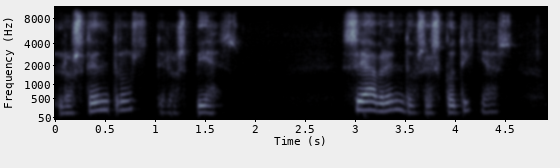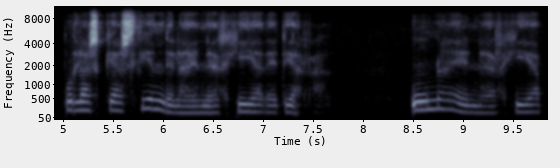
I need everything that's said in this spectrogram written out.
los centros de los pies. Se abren dos escotillas por las que asciende la energía de tierra, una energía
